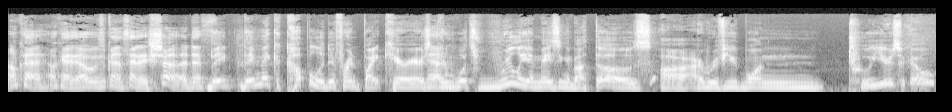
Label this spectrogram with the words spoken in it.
Okay, okay. I was gonna say they should. If, They they make a couple of different bike carriers, Yeah. and what's really amazing about those, uh, I reviewed one two years ago,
